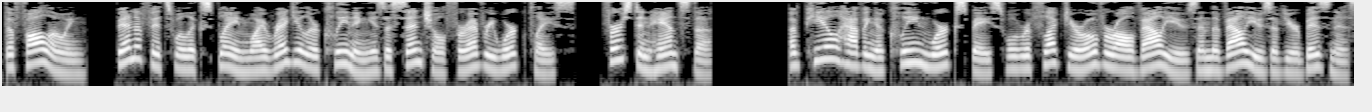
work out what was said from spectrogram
The following benefits will explain why regular cleaning is essential for every workplace. First, enhance the appeal. Having a clean workspace will reflect your overall values and the values of your business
